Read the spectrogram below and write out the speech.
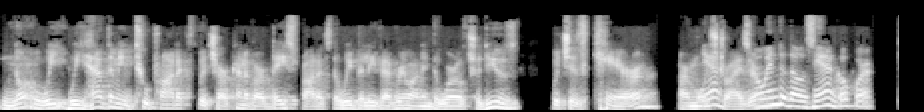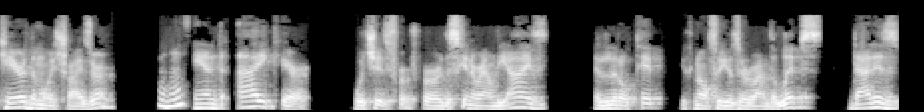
No, we, we have them in two products, which are kind of our base products that we believe everyone in the world should use, which is Care, our moisturizer. Yeah, go into those. Yeah, go for it. Care, the moisturizer, mm-hmm. and Eye Care, which is for, for the skin around the eyes. A little tip. You can also use it around the lips. That is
